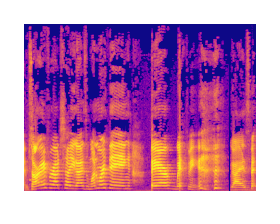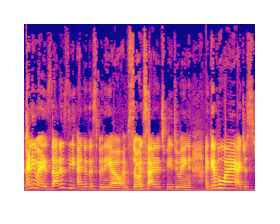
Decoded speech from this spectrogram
I'm sorry I forgot to tell you guys one more thing bear with me guys but anyways that is the end of this video i'm so excited to be doing a giveaway i just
